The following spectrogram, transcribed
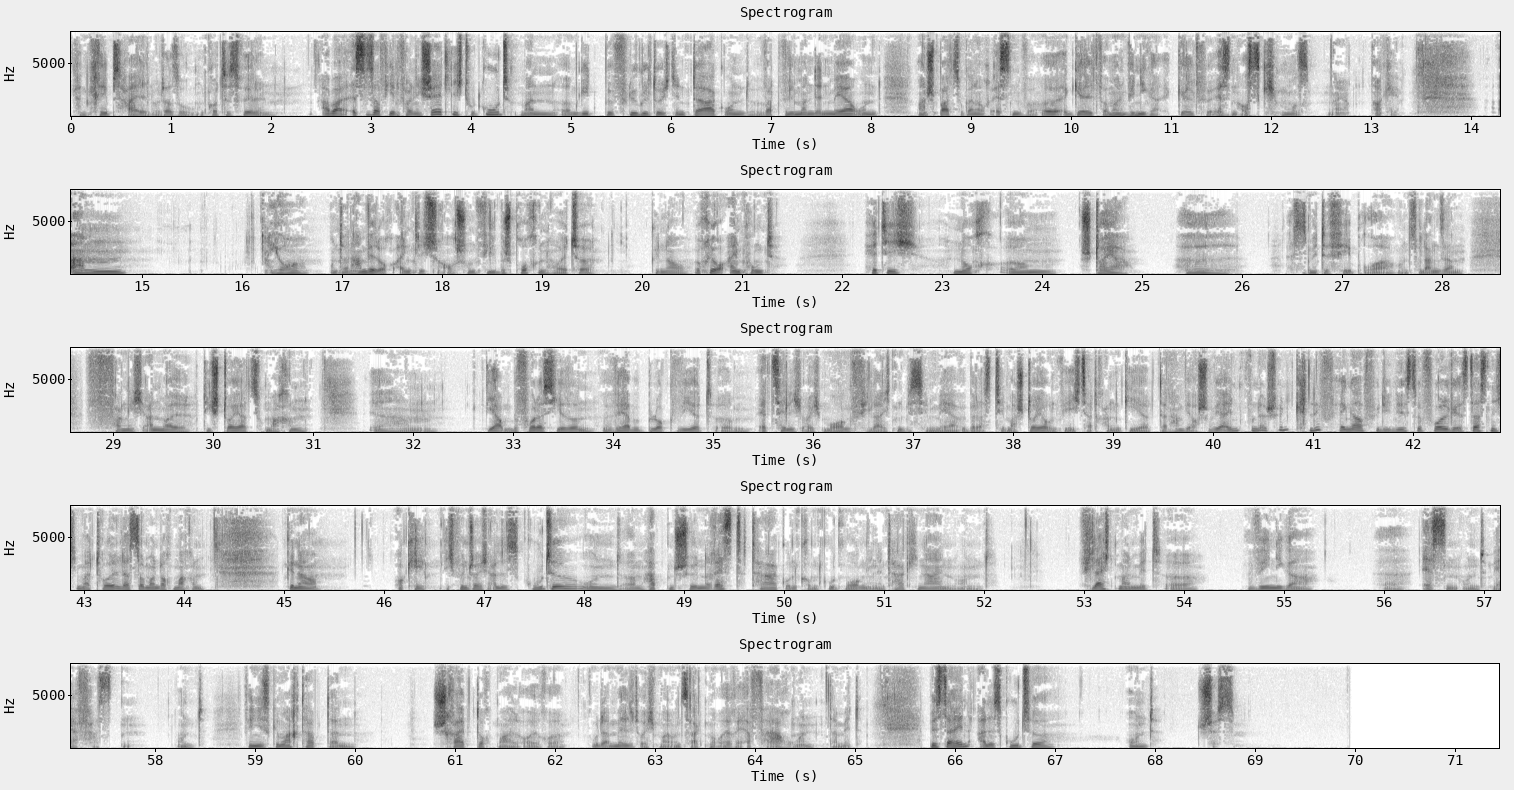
kann Krebs heilen oder so, um Gottes Willen. Aber es ist auf jeden Fall nicht schädlich, tut gut, man ähm, geht beflügelt durch den Tag und was will man denn mehr und man spart sogar noch Essen, äh, Geld, weil man weniger Geld für Essen ausgeben muss. Naja, okay. Ähm, ja, und dann haben wir doch eigentlich auch schon viel besprochen heute. Genau. Ach ja, ein Punkt hätte ich noch ähm, Steuer. Es ist Mitte Februar und so langsam fange ich an, mal die Steuer zu machen. Ähm, ja, bevor das hier so ein Werbeblock wird, ähm, erzähle ich euch morgen vielleicht ein bisschen mehr über das Thema Steuer und wie ich da dran gehe. Dann haben wir auch schon wieder einen wunderschönen Cliffhanger für die nächste Folge. Ist das nicht immer toll? Das soll man doch machen. Genau. Okay, ich wünsche euch alles Gute und ähm, habt einen schönen Resttag und kommt gut morgen in den Tag hinein und vielleicht mal mit äh, weniger äh, Essen und mehr Fasten. Und wenn ihr es gemacht habt, dann schreibt doch mal eure oder meldet euch mal und sagt mir eure Erfahrungen damit. Bis dahin, alles Gute und tschüss.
